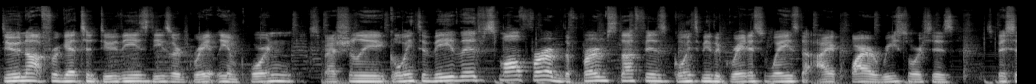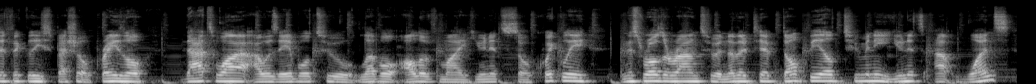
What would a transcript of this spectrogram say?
Do not forget to do these. These are greatly important, especially going to be the small firm. The firm stuff is going to be the greatest ways that I acquire resources, specifically special appraisal. That's why I was able to level all of my units so quickly. And this rolls around to another tip. Don't build too many units at once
